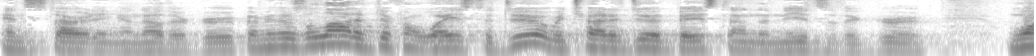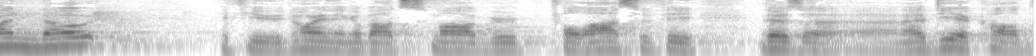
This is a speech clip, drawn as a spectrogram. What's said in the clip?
and starting another group. I mean, there's a lot of different ways to do it. We try to do it based on the needs of the group. One note if you know anything about small group philosophy, there's a, an idea called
